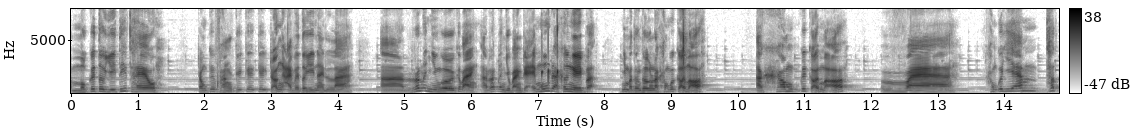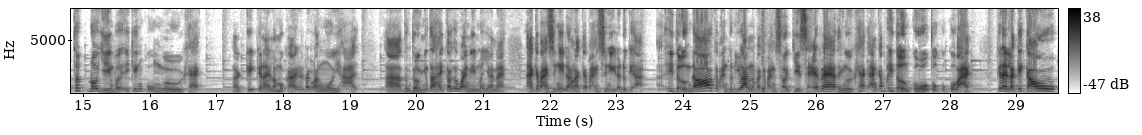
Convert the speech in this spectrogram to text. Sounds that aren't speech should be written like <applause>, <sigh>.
một cái tư duy tiếp theo trong cái phần cái cái cái trở ngại về tư duy này là à, rất là nhiều người các bạn à, rất là nhiều bạn trẻ muốn ra khởi nghiệp á nhưng mà thường thường là không có cởi mở. À, không cái cởi mở và không có dám thách thức đối diện với ý kiến của người khác. À, cái cái này là một cái rất là nguy hại. À, thường thường chúng ta hay có cái quan niệm nó như này à các bạn suy nghĩ rằng là các bạn suy nghĩ ra được cái à, ý tưởng đó các bạn kinh doanh và các bạn sợ chia sẻ ra thì người khác ăn cắp ý tưởng của của của, của bạn. Cái đây là cái câu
